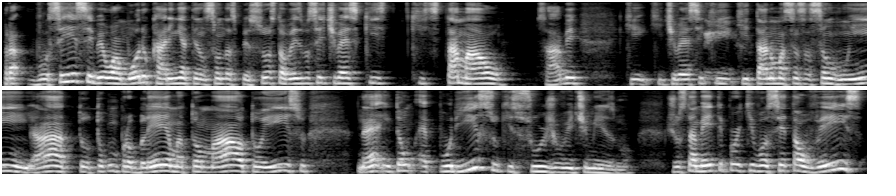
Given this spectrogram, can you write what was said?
para você receber o amor, o carinho e a atenção das pessoas, talvez você tivesse que, que estar mal, sabe? Que, que tivesse que, que estar tá numa sensação ruim. Ah, tô, tô com um problema, tô mal, tô isso, né? Então é por isso que surge o vitimismo. Justamente porque você talvez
